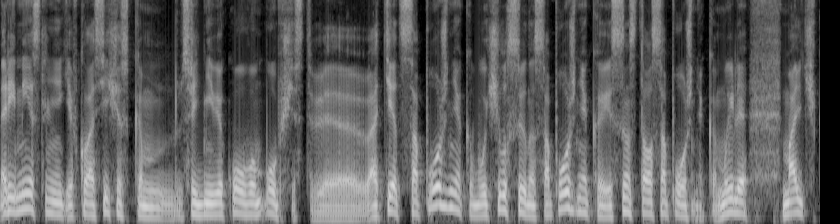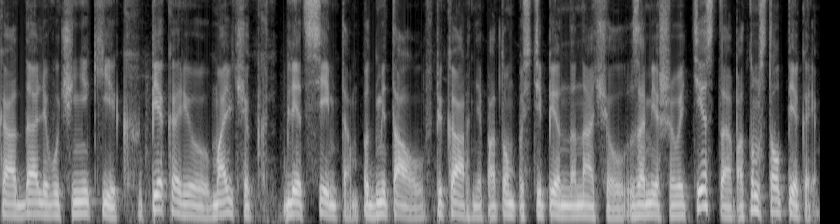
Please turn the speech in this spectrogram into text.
ремесленники в классическом средневековом обществе. Отец сапожник обучил сына сапожника, и сын стал сапожником. Или мальчика отдали в ученики к пекарю, мальчик лет семь там подметал в пекарне, потом постепенно начал замешивать тесто, а потом стал пекарем.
